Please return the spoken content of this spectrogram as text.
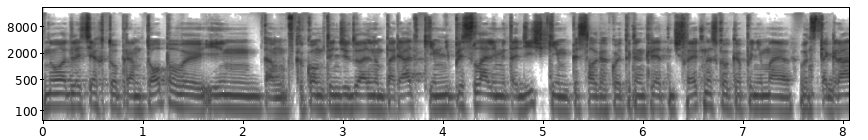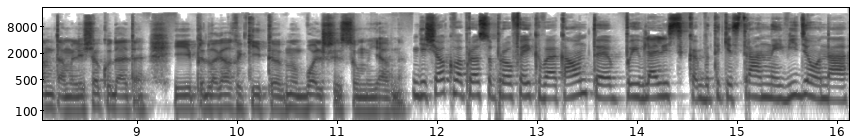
Но для тех, кто прям топовый, им там в каком-то индивидуальном порядке, им не присылали методички, им писал какой-то конкретный человек, насколько я понимаю, в Инстаграм там или еще куда-то, и предлагал какие-то, ну, большие суммы явно. Еще к вопросу про фейковые аккаунты появлялись как бы такие странные видео на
